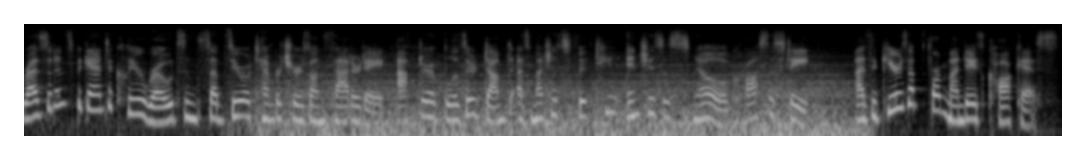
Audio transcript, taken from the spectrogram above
residents began to clear roads in sub zero temperatures on Saturday after a blizzard dumped as much as 15 inches of snow across the state as it gears up for Monday's caucus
